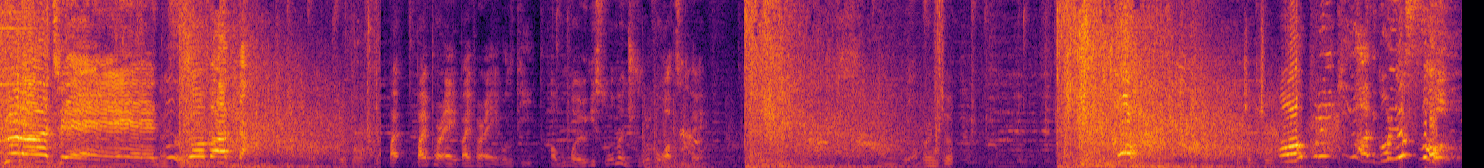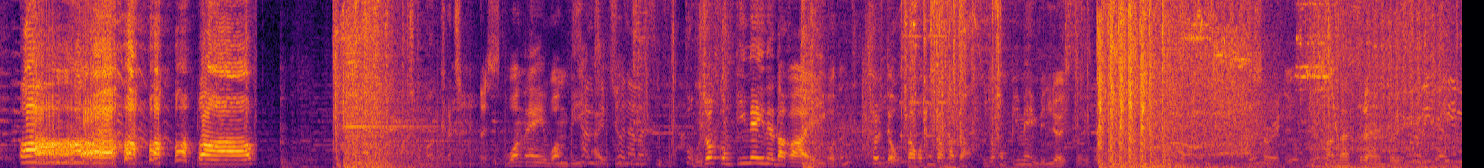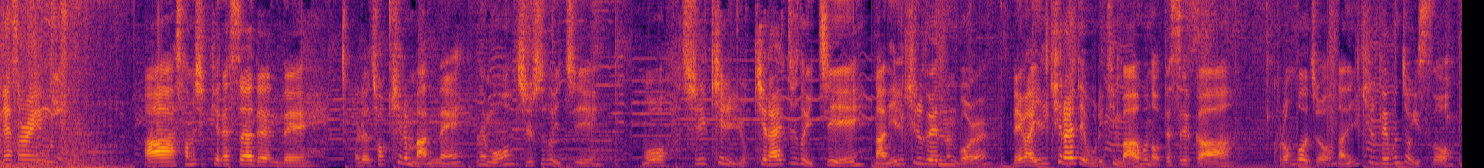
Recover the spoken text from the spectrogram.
그렇지 써봤다. 바이, 바이퍼 A 바이퍼 A 오드 아 뭔가 여기 쏘면 죽을 것 같은데. 아니고요? 오렌지 어! 아 브레이킹 안 걸렸어 아! A 1B I 30초 think 남았습니다. 무조건 B 메인에다가 A거든? 설대 없다고 생각하자. 무조건 B 메인 밀려있어 이거. 아 30킬 했어야 되는데. 그래도 첫 킬은 맞네. 근데 뭐 질 수도 있지. 뭐 7킬 6킬 할 수도 있지. 난 1킬도 했는걸. 내가 1킬 할 때 우리 팀 마음은 어땠을까? 그런 거죠. 난 1킬도 해본 적 있어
